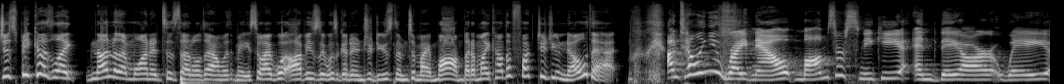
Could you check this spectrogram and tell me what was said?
Just because, like, none of them wanted to settle down with me. So I w- obviously was going to introduce them to my mom, but I'm like, how the fuck did you know that? I'm telling you right now, moms are sneaky and they are way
